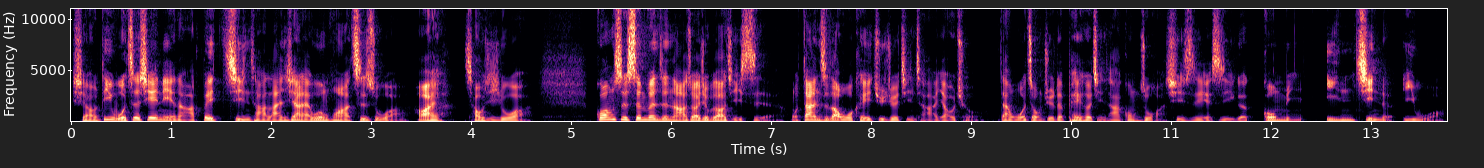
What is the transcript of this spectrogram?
小弟我这些年啊，被警察拦下来问话的次数啊，哎呀，超级多啊！光是身份证拿出来就不知道几次。我当然知道我可以拒绝警察要求，但我总觉得配合警察工作啊，其实也是一个公民应尽的义务哦。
